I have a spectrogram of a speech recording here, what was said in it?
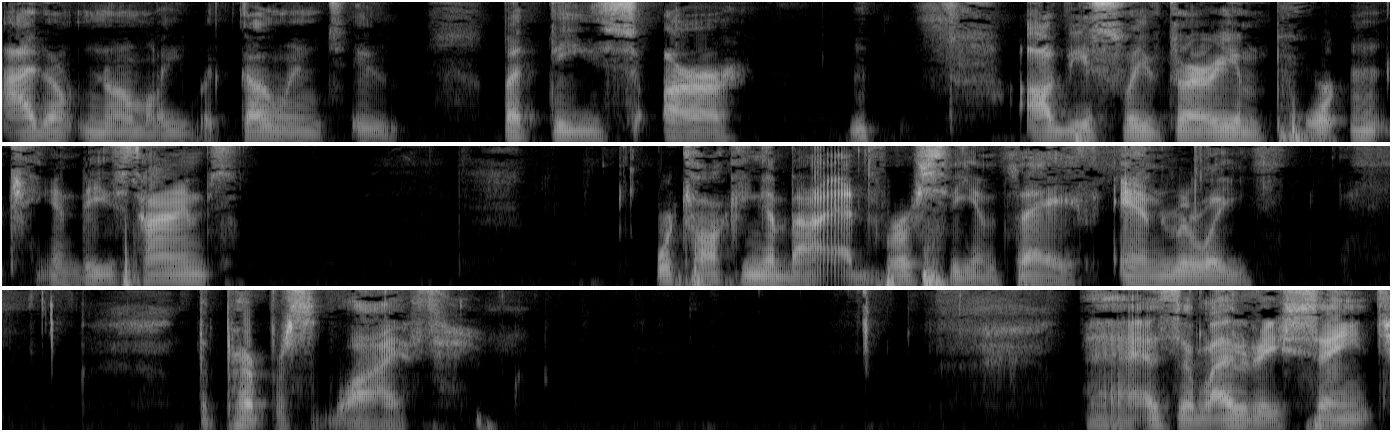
I don't normally would go into, but these are obviously very important in these times. We're talking about adversity and faith and really the purpose of life. Uh, as a Latter day Saint,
